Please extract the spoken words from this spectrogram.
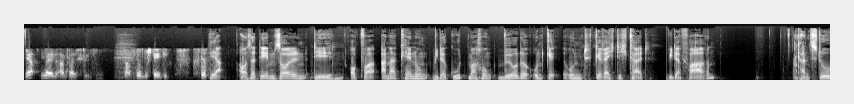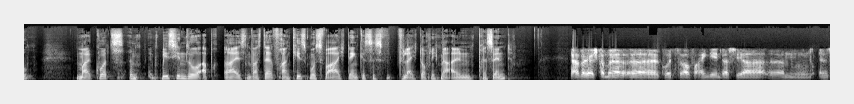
Ja, nein, einfach hast du bestätigt. ja, außerdem sollen die Opfer Anerkennung, Wiedergutmachung, Würde und, Ge und Gerechtigkeit widerfahren. Kannst du mal kurz ein bisschen so abreißen, was der Frankismus war? Ich denke, es ist vielleicht doch nicht mehr allen präsent. Ja, vielleicht kann man äh, kurz darauf eingehen, dass ja ähm, es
